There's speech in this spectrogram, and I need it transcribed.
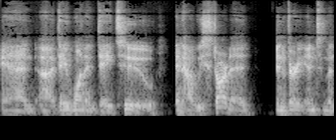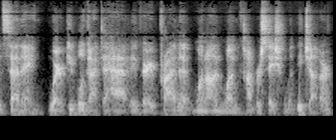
and uh, day one and day two, and how we started in a very intimate setting where people got to have a very private one on one conversation with each other.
